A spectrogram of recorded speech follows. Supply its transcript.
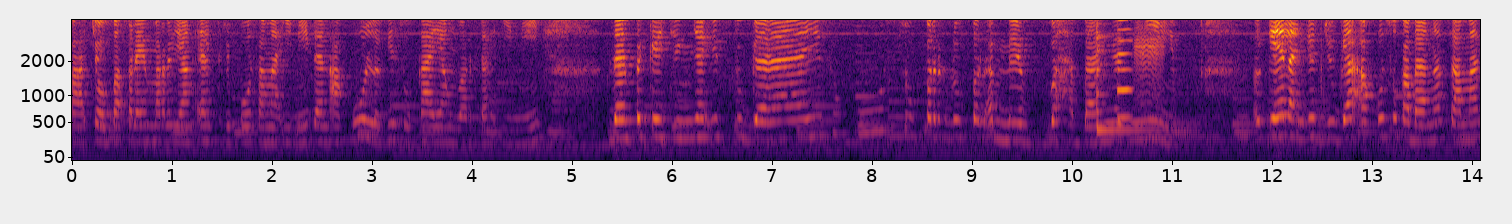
pak coba primer yang El Tripo sama ini dan aku lebih suka yang Wardah ini dan packagingnya itu guys super duper mewah banget nih. Oke lanjut juga aku suka banget sama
